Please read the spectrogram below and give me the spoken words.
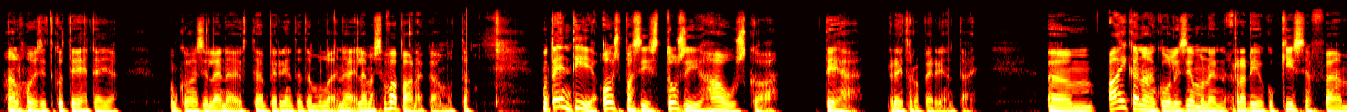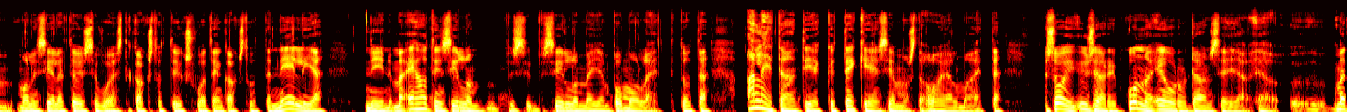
haluaisitko tehdä ja onkohan sillä enää yhtään perjantaita mulla enää elämässä vapaanakaan. Mutta, mutta en tiedä, olisipa siis tosi hauskaa tehdä retroperjantai. Öm, aikanaan, kun oli semmoinen radio kuin Kiss FM, mä olin siellä töissä vuodesta 2001 vuoteen 2004, niin mä ehdotin silloin, silloin meidän pomolle, että tota, aletaan, tiedätkö, tekemään semmoista ohjelmaa, että soi Ysäri, kunnon eurodanse ja, ja mä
